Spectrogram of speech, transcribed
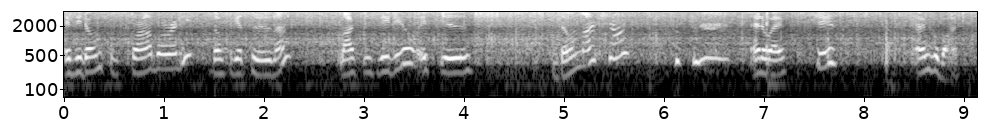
if you don't subscribe already, don't forget to do that. Like this video if you don't like sharks. anyway, cheers and goodbye.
